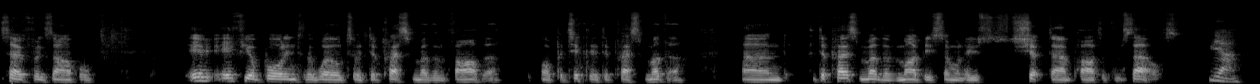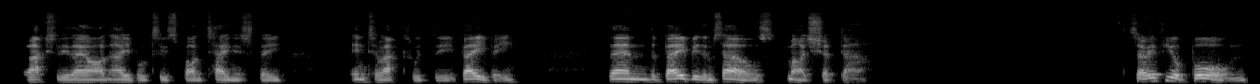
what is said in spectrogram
So, for example, if, if you're born into the world to a depressed mother and father, or particularly a depressed mother, and a depressed mother might be someone who's shut down part of themselves. Yeah. Actually, they aren't able to spontaneously interact with the baby, then the baby themselves might shut down. So if you're born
